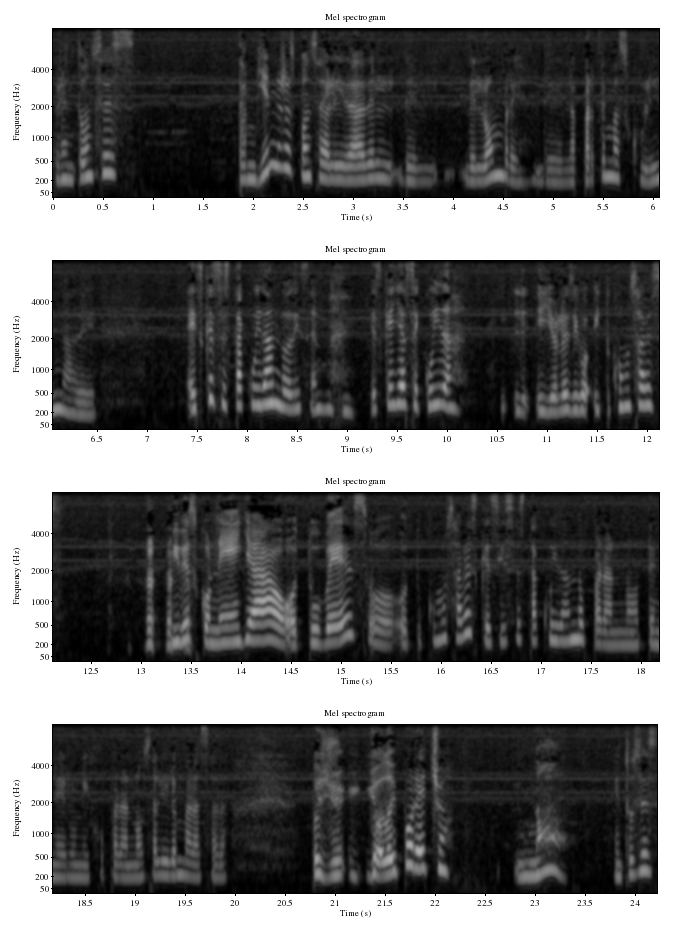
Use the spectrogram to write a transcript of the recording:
pero entonces también es responsabilidad del, del, hombre, de la parte masculina, de es que se está cuidando, dicen, es que ella se cuida. Y, y yo les digo, ¿y tú cómo sabes? ¿Vives con ella o tú ves o, o, tú cómo sabes que sí se está cuidando para no tener un hijo, para no salir embarazada? Pues yo, yo doy por hecho. No. Entonces,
